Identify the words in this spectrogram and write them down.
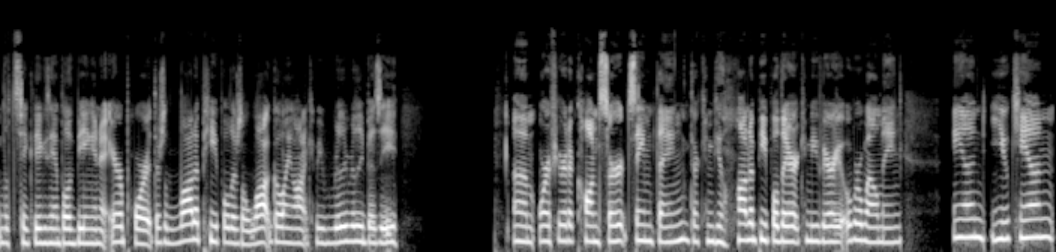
let's take the example of being in an airport. There's a lot of people, there's a lot going on. It can be really, really busy um, or if you're at a concert, same thing. There can be a lot of people there. It can be very overwhelming. And you can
